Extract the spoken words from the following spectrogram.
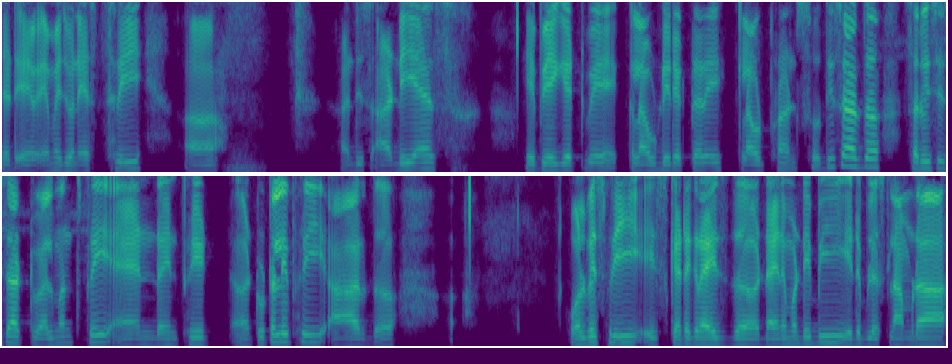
that Amazon S3 uh, and this RDS API gateway cloud directory CloudFront so these are the services are 12 month free and in free uh, totally free are the uh, always free is categorized the DynamoDB, AWS Lambda,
